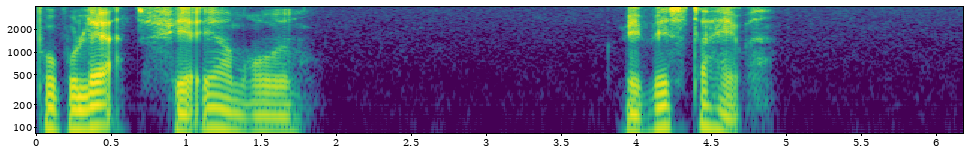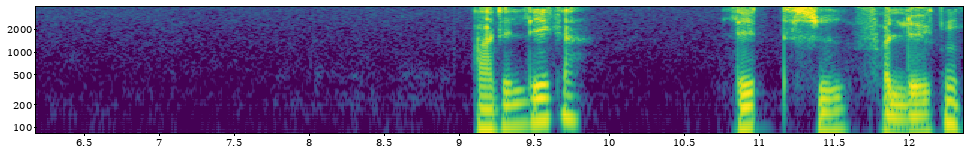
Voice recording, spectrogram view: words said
populært ferieområde ved Vesterhavet. Og det ligger lidt syd for Lykken,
